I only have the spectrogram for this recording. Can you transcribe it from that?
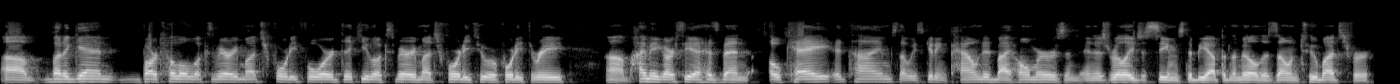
Um, but again, Bartolo looks very much 44. Dickey looks very much 42 or 43. Um, Jaime Garcia has been okay at times, though he's getting pounded by homers and, and is really just seems to be up in the middle of the zone too much for,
